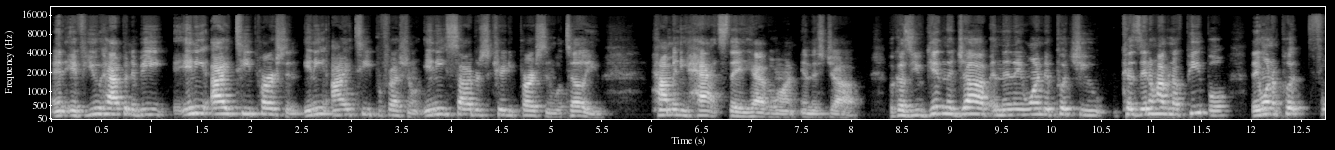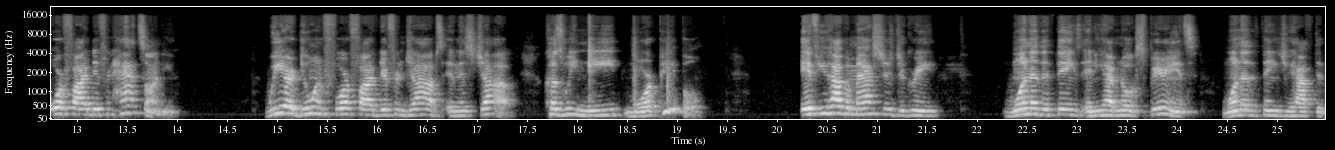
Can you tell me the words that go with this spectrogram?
And if you happen to be any IT person, any IT professional, any cybersecurity person will tell you how many hats they have on in this job. Because you get in the job and then they want to put you, because they don't have enough people, they want to put four or five different hats on you. We are doing four or five different jobs in this job because we need more people if you have a master's degree, one of the things, and you have no experience, one of the things you have to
